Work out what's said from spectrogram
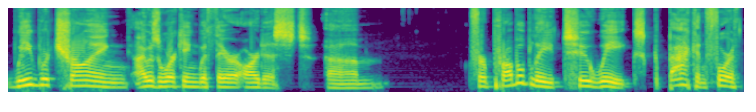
we were trying. I was working with their artist um, for probably two weeks, back and forth.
